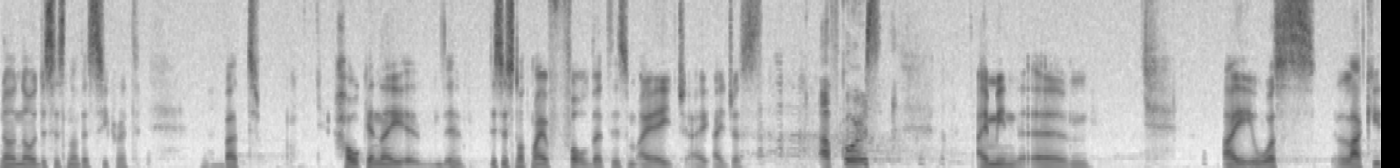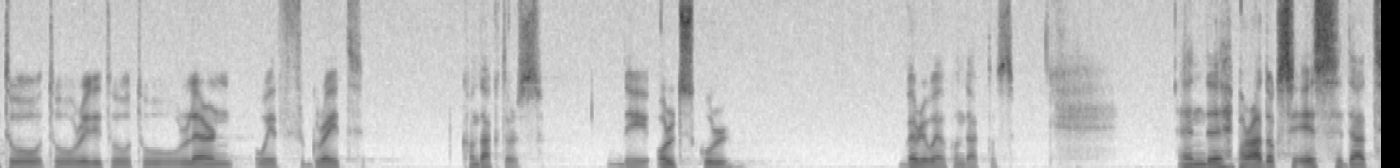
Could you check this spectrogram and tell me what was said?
No, no, this is not a secret. But how can I? Uh, this is not my fault that this is my age. I, I just, of course. I mean, um, I was lucky to, to really to, to learn with great conductors, the old school, very well conductors. And the paradox is that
